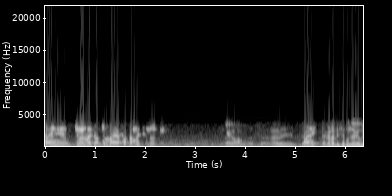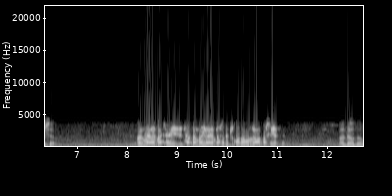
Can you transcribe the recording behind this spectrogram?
ভাই জুয়েল ভাই কান্তর ভাই আর সাদ্দাম ভাই ছিল আর কি। আচ্ছা। আর টাকাটা দিছে কোন জায়গায় বসে? ওই ম্যামের বাসায় সাদ্দাম ভাই ভাই আপনার সাথে একটু কথা বলল আমার পাশেই আছে। আর দাও দাও।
